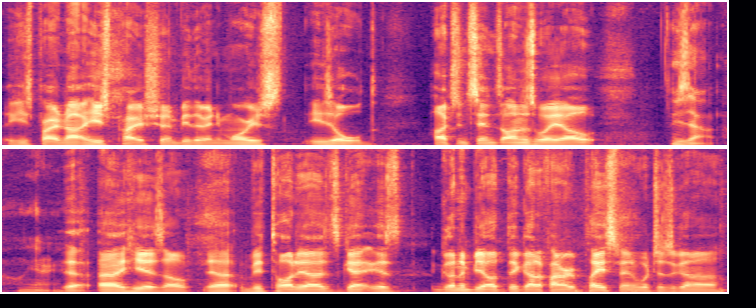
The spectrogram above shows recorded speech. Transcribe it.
Like he's probably not. He's probably shouldn't be there anymore. He's he's old. Hutchinson's on his way out. He's out. Oh, yeah. Yeah, uh, he is out. Yeah, Vitoria is get, is gonna be out. They gotta find a replacement, which is gonna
